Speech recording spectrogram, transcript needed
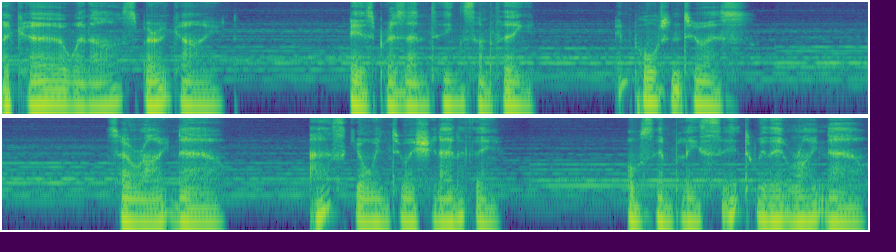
occur when our spirit guide is presenting something important to us. So, right now, ask your intuition anything or simply sit with it right now.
